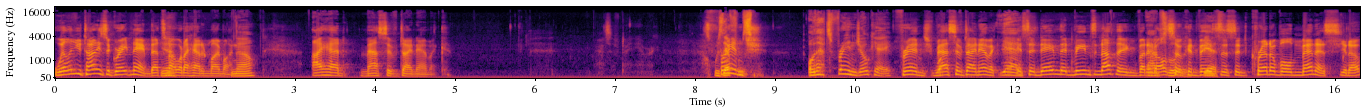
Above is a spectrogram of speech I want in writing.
Whalen Utani's a great name. That's Yeah. not what I had in my mind. No. I had Massive Dynamic. Massive Dynamic. Was that from- Fringe. Oh, that's Fringe. Okay. Fringe, Massive Dynamic. Yeah, It's a name that means nothing, but it also conveys yes. this incredible menace, you know?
